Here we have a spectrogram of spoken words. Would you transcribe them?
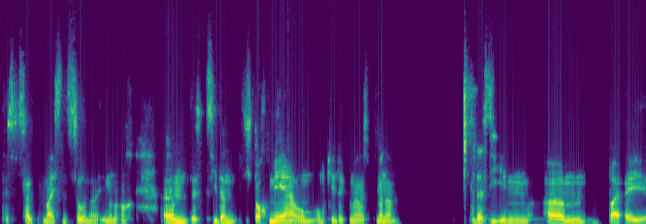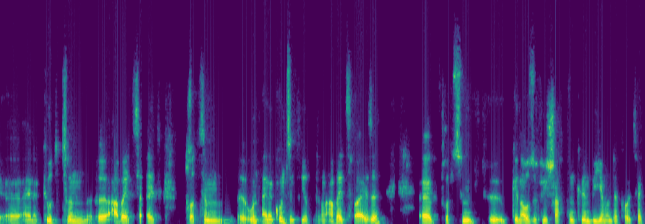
das ist halt meistens so ne, immer noch, ähm, dass sie dann sich doch mehr um, um Kinder kümmern als Männer dass sie eben ähm, bei äh, einer kürzeren äh, Arbeitszeit trotzdem äh, und einer konzentrierteren Arbeitsweise äh, trotzdem äh, genauso viel schaffen können wie jemand, der Vollzeit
